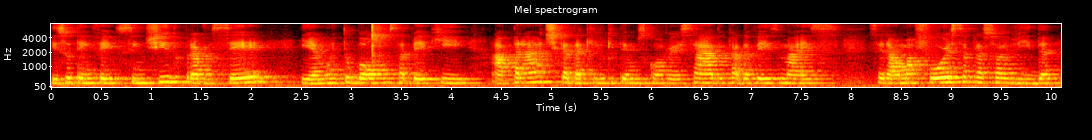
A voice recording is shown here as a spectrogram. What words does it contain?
isso tem feito sentido para você e é muito bom saber que a prática daquilo que temos conversado cada vez mais será uma força para sua vida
